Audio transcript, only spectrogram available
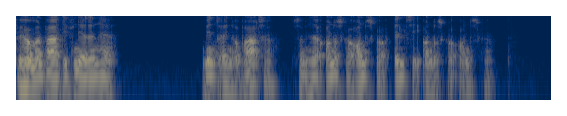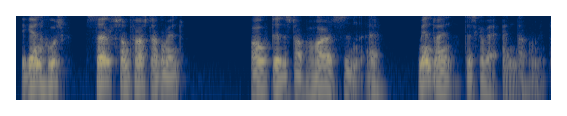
behøver man bare at definere den her mindre end operator, som hedder underscore underscore lt underscore underscore. Igen husk self som første argument, og det, der står på højre siden af mindre end, det skal være andet argument.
